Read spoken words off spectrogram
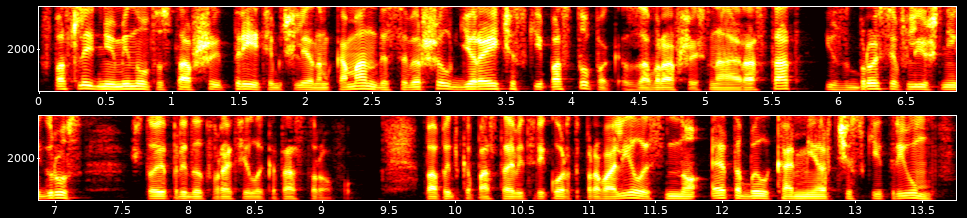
в последнюю минуту ставший третьим членом команды, совершил героический поступок, забравшись на аэростат и сбросив лишний груз – что и предотвратило катастрофу. Попытка поставить рекорд провалилась, но это был коммерческий триумф.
